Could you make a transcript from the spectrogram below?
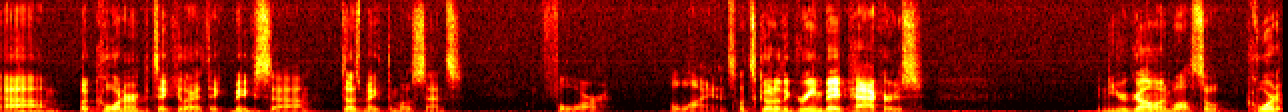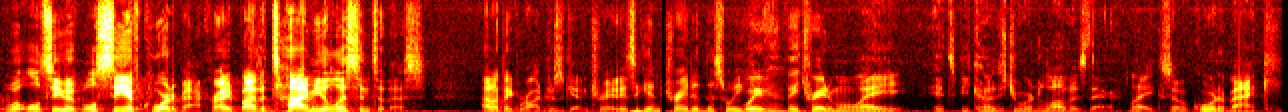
Um, but corner in particular, I think makes um, does make the most sense for the Lions. Let's go to the Green Bay Packers. And you're going well. So quarter, we'll see. We'll see if quarterback. Right by the time you listen to this, I don't think Rodgers is getting traded. Is he getting traded this week? Well, even if they trade him away, it's because Jordan Love is there. Like so, quarterback.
